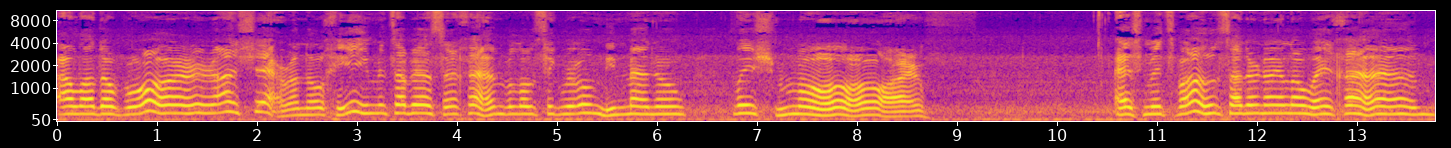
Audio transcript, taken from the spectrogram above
Davor Asher Anochi Mitzavesechem V'lo Sigru Mimenu Lishmor. Es Mitzvos Adonai Elohechem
